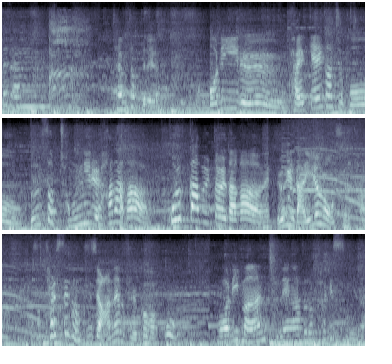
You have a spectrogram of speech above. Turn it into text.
짜잔. 잘 부탁드려요. 머리를 밝게 해가지고 눈썹 정리를 하다가 꼴값을 떨다가 여기를 날려먹었어요 다. 그래서 탈색은 굳이 안 해도 될 것 같고 머리만 진행하도록 하겠습니다.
